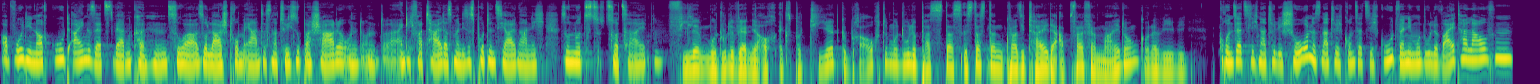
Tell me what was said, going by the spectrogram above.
obwohl die noch gut eingesetzt werden könnten zur Solarstromernte. ist natürlich super schade und, und eigentlich fatal, dass man dieses Potenzial gar nicht so nutzt zurzeit. Viele Module werden ja auch auch exportiert, gebrauchte Module. Passt das, ist das dann quasi Teil der Abfallvermeidung oder wie, wie Grundsätzlich natürlich schon. Ist natürlich grundsätzlich gut, wenn die Module weiterlaufen.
